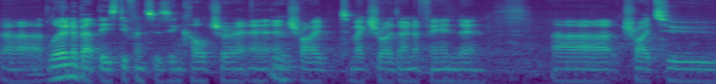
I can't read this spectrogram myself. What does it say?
uh, learn about these differences in culture and, and Yeah. try to make sure I don't offend and uh, try to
